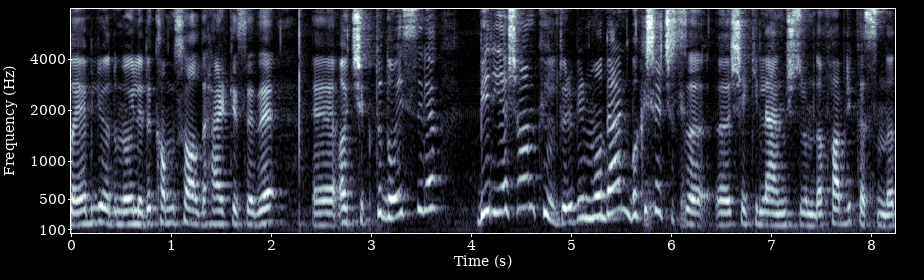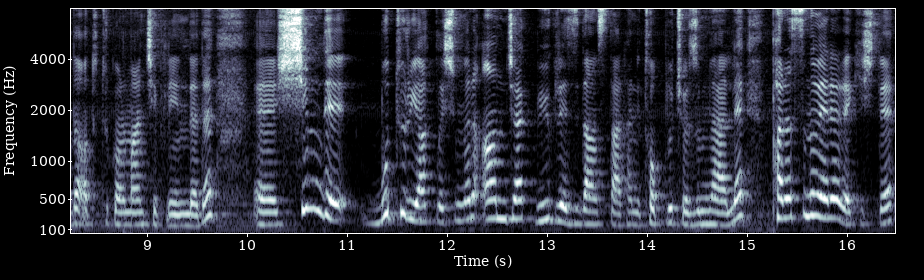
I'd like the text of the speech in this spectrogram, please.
toplayabiliyordum. Öyle de kamusaldı. Herkese de e, açıktı. Dolayısıyla bir yaşam kültürü, bir modern bakış açısı e, şekillenmiş durumda. Fabrikasında da Atatürk Orman Çiftliği'nde de. E, şimdi bu tür yaklaşımları ancak büyük rezidanslar hani toplu çözümlerle parasını vererek işte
